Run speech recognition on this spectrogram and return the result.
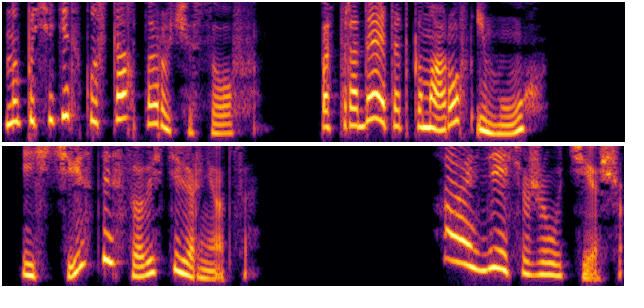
но посидит в кустах пару часов, пострадает от комаров и мух и с чистой совестью вернется. А здесь уже утешу.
